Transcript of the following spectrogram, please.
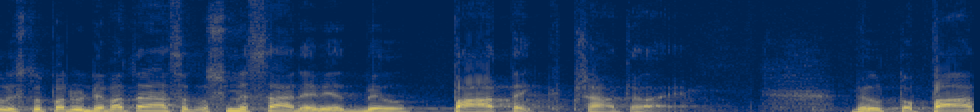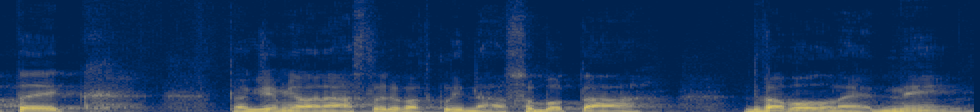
listopadu 1989 byl pátek, přátelé. Byl to pátek, takže měla následovat klidná sobota, dva volné dny,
